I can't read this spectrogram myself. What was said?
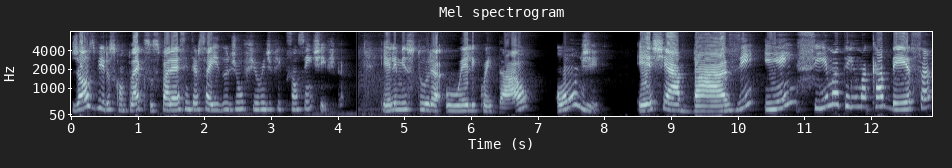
Já os vírus complexos parecem ter saído de um filme de ficção científica. Ele mistura o helicoidal, onde este é a base e em cima tem uma cabeça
